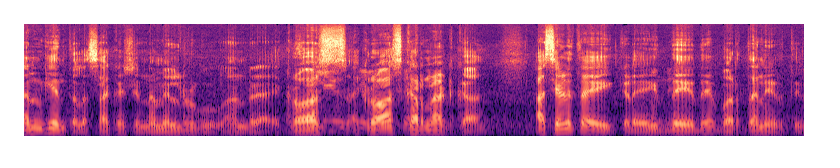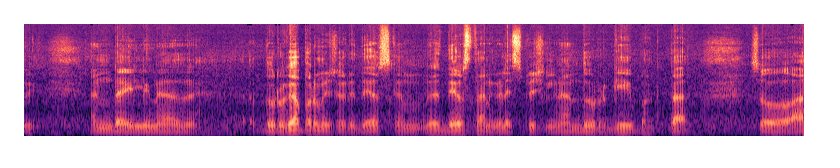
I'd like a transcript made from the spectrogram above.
ನನಗೆ ಅಂತಲ್ಲ, ಸಾಕಷ್ಟು ನಮ್ಮೆಲ್ರಿಗೂ, ಅಂದರೆ ಅಕ್ರಾಸ್ ಅಕ್ರಾಸ್ ಕರ್ನಾಟಕ, ಆ ಸೆಳೆತ ಈ ಕಡೆ ಇದ್ದೇ ಇದೆ, ಬರ್ತಾನೆ ಇರ್ತೀವಿ. ಆ್ಯಂಡ್ ಇಲ್ಲಿನ ದುರ್ಗಾ ಪರಮೇಶ್ವರಿ ದೇವಸ್ಥಾನ, ದೇವಸ್ಥಾನಗಳು ಎಸ್ಪೆಷಲಿ ನಾನು ದುರ್ಗಿ ಭಕ್ತ. ಸೊ ಆ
